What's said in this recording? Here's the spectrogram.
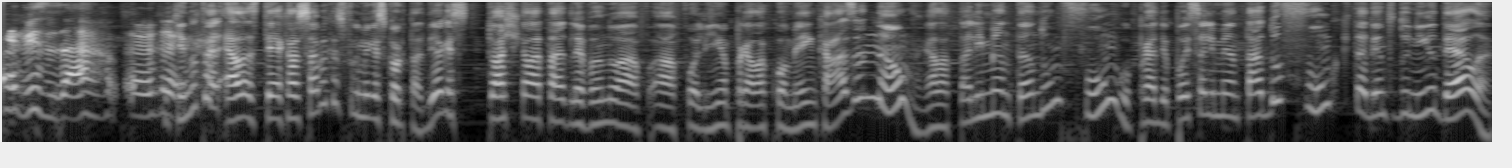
É bizarro. Uhum. Quem não tá. Elas têm, sabe que as formigas cortadeiras? Tu acha que ela tá levando a, a folhinha pra ela comer em casa? Não. Ela tá alimentando um fungo pra depois se alimentar do fungo que tá dentro do ninho dela.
